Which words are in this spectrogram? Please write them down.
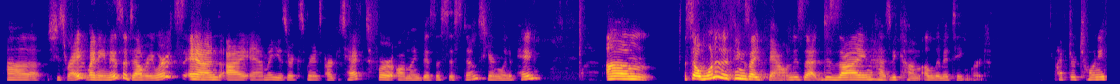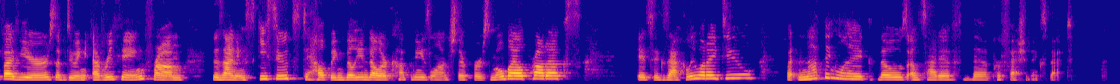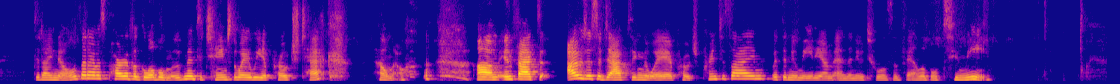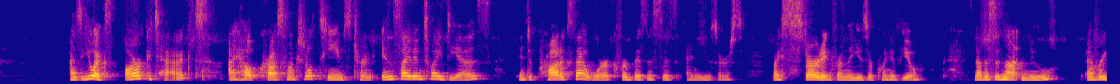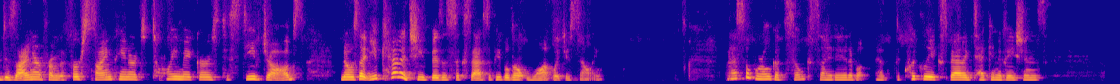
Uh, she's right. My name is Adelle Rewerts, and I am a user experience architect for online business systems here in Winnipeg. Um, so, one of the things I found is that design has become a limiting word. After 25 years of doing everything from designing ski suits to helping billion dollar companies launch their first mobile products, it's exactly what I do, but nothing like those outside of the profession expect. Did I know that I was part of a global movement to change the way we approach tech? Hell no. um, in fact, I was just adapting the way I approach print design with the new medium and the new tools available to me. As a UX architect, I help cross functional teams turn insight into ideas, into products that work for businesses and users by starting from the user point of view. Now, this is not new. Every designer, from the first sign painter to toy makers to Steve Jobs, knows that you can achieve business success if people don't want what you're selling. But as the world got so excited about uh, the quickly expanding tech innovations,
